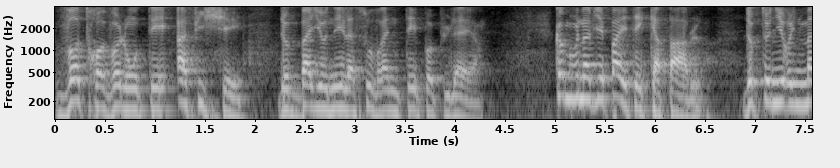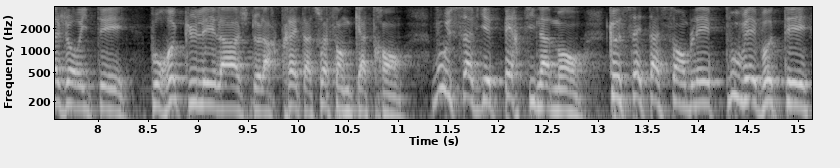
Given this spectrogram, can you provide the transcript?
votre volonté affichée de bâillonner la souveraineté populaire. Comme vous n'aviez pas été capable d'obtenir une majorité pour reculer l'âge de la retraite à 64 ans, vous saviez pertinemment que cette Assemblée pouvait voter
